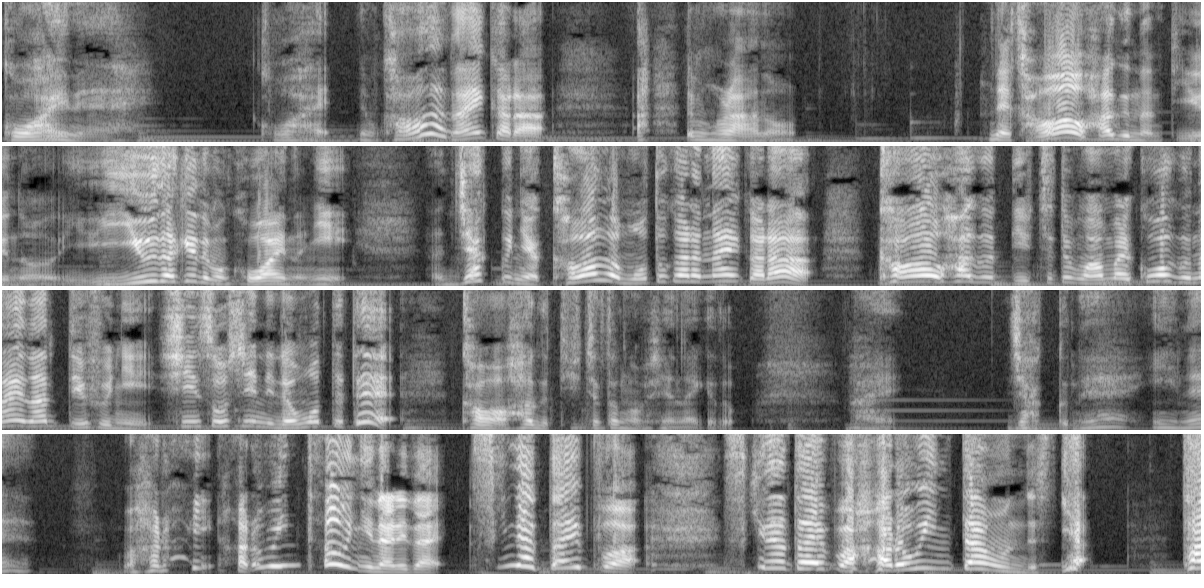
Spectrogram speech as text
怖いね。怖い。でも皮がないから、あ、でもほら、あの、ね、皮を剥ぐなんていうの言うだけでも怖いのに、ジャックには皮が元からないから、皮を剥ぐって言っちゃってもあんまり怖くないなっていうふうに、深層心理で思ってて、皮を剥ぐって言っちゃったのかもしれないけど。はい。ジャックね、いいね。ハロウィン、ハロウィンタウンになりたい。好きなタイプは、好きなタイプはハロウィンタウンです。いや、タ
